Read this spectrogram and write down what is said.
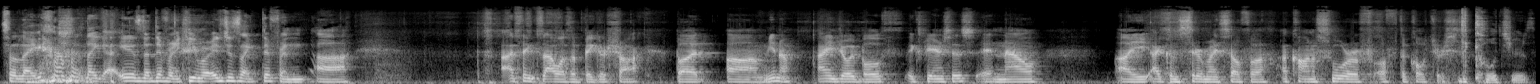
so like like it is a different humor. It's just like different. Uh, I think that was a bigger shock, but um, you know, I enjoy both experiences, and now I I consider myself a, a connoisseur of, of the cultures. The cultures.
